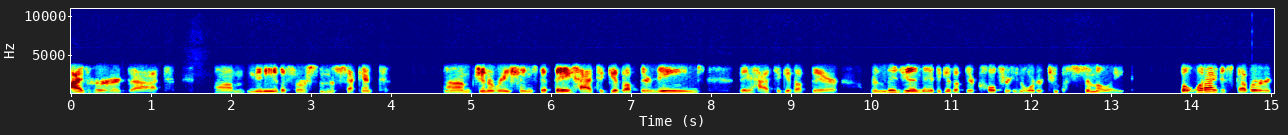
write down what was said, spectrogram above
I've heard that um, many of the first and the second um, generations that they had to give up their names, they had to give up their religion, they had to give up their culture in order to assimilate. But what I discovered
